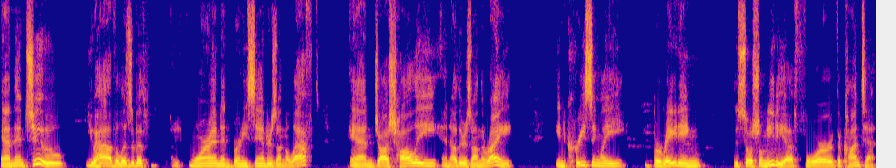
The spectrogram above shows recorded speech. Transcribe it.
And then two, you have Elizabeth Warren and Bernie Sanders on the left and Josh Hawley and others on the right increasingly berating the social media for the content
